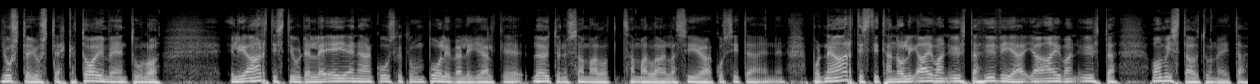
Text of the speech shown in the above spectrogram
just ja just ehkä toimeentulo. Eli artistiudelle ei enää 60-luvun puolivälin jälkeen löytynyt samalla, samalla lailla sijaa kuin sitä ennen. Mutta ne artistithan oli aivan yhtä hyviä ja aivan yhtä omistautuneita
